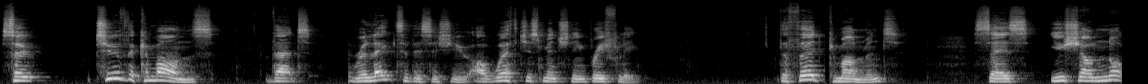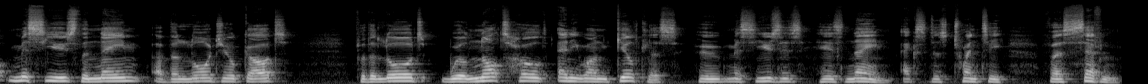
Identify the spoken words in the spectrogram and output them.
So, two of the commands that relate to this issue are worth just mentioning briefly. The third commandment says, you shall not misuse the name of the Lord your God, for the Lord will not hold anyone guiltless who misuses his name. Exodus 20, verse 7.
